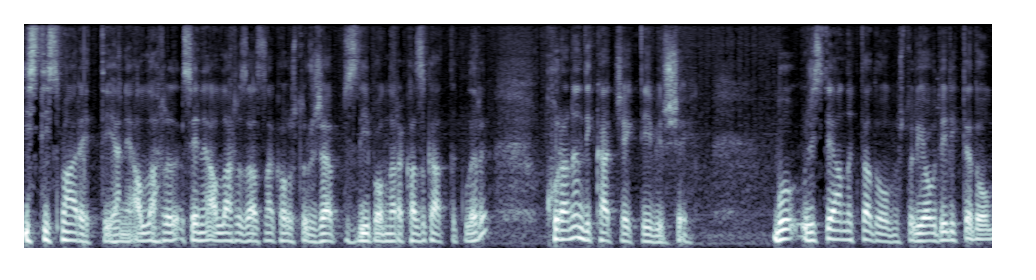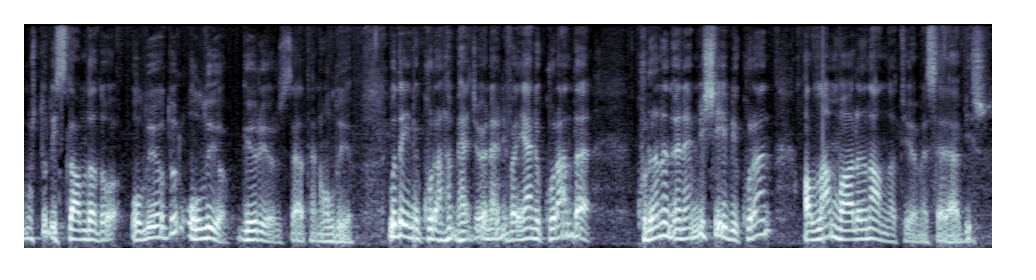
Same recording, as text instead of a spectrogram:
istismar etti. Yani Allah seni Allah rızasına kavuşturacağız deyip onlara kazık attıkları Kur'an'ın dikkat çektiği bir şey. Bu Hristiyanlıkta da olmuştur, Yahudilikte de olmuştur, İslam'da da oluyordur, oluyor. Görüyoruz zaten oluyor. Bu da yine Kur'an'ın bence önemli. bir- Yani Kur'an'da Kur'an'ın önemli şeyi bir Kur'an Allah'ın varlığını anlatıyor mesela bir.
